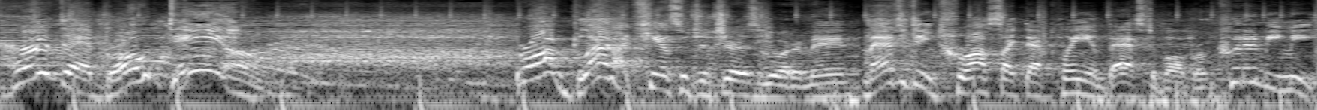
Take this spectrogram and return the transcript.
Heard that, bro. Damn. Bro, I'm glad I canceled your jersey order, man. Imagine getting crossed like that playing basketball, bro. Couldn't be me.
